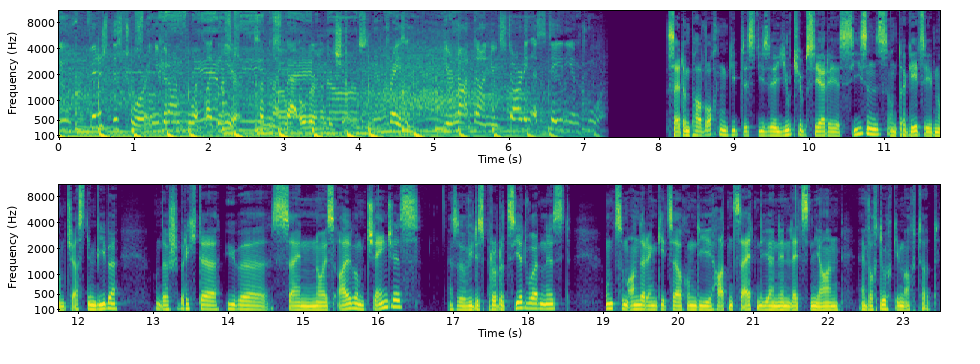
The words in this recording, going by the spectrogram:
You finished this tour and you've been on for what, like a year? Something like that. Over 100 shows. Crazy. You're not done. You're starting a stadium tour. Seit ein paar Wochen gibt es diese YouTube-Serie Seasons und da geht es eben um Justin Bieber. Und da spricht er über sein neues Album Changes, also wie das produziert worden ist. Und zum anderen geht es auch um die harten Zeiten, die er in den letzten Jahren einfach durchgemacht hat.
